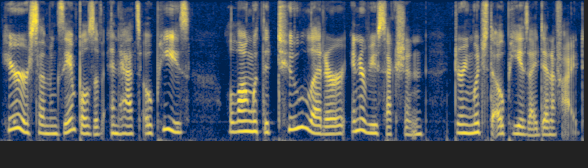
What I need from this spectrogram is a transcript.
Here are some examples of NHATS OPs, along with the two-letter interview section during which the OP is identified.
